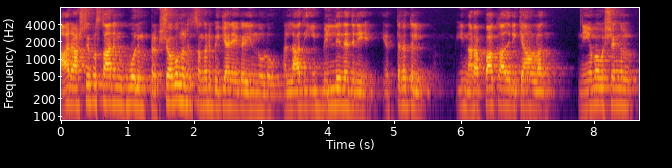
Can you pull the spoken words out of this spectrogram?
ആ രാഷ്ട്രീയ പ്രസ്ഥാനങ്ങൾക്ക് പോലും പ്രക്ഷോഭങ്ങൾ സംഘടിപ്പിക്കാനേ കഴിയുന്നുള്ളൂ. അല്ലാതെ ഈ ബില്ലിനെതിരെ എത്തരത്തിൽ ഈ നടപ്പാക്കാതിരിക്കാനുള്ള നിയമവശങ്ങൾ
